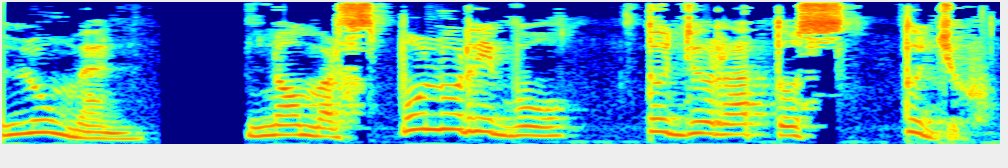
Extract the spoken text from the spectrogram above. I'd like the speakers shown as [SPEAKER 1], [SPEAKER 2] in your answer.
[SPEAKER 1] Lumen nomor 10707.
